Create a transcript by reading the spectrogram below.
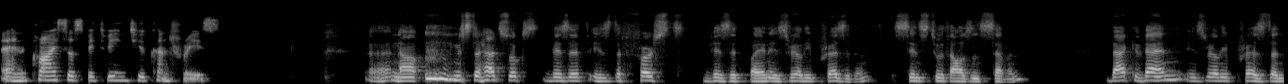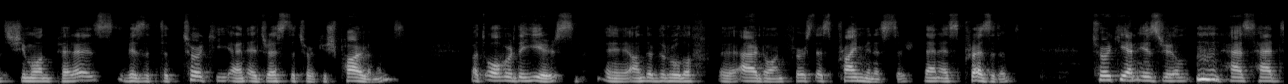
and crisis between two countries? Uh, now, Mr. Herzog's visit is the first visit by an Israeli president since 2007. Back then, Israeli President Shimon Peres visited Turkey and addressed the Turkish parliament. But over the years, uh, under the rule of uh, Erdogan, first as prime minister, then as president, Turkey and Israel has had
